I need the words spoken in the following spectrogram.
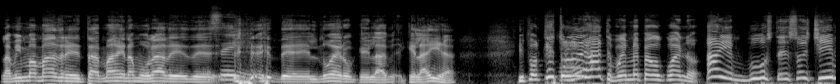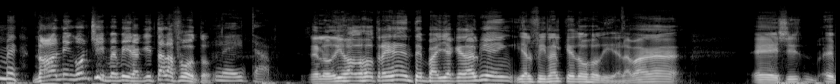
la misma madre está más enamorada de, de- Sí. del nuero que la, que la hija. ¿Y por qué tú lo dejaste? Pues me pegó cuerno. Ay, embuste, eso es chisme. No, ningún chisme. Mira, aquí está la foto. Ahí está. Se lo dijo a dos o tres gente para ella quedar bien y al final quedó jodida. La van a. eh, eh,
